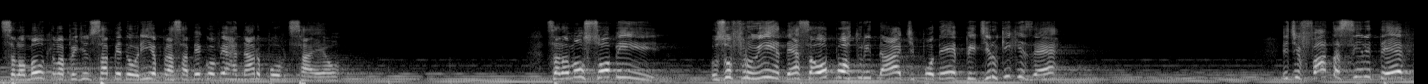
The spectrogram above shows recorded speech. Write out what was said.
Salomão estava pedindo sabedoria para saber governar o povo de Israel. Salomão soube usufruir dessa oportunidade de poder pedir o que quiser. E de fato assim ele teve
